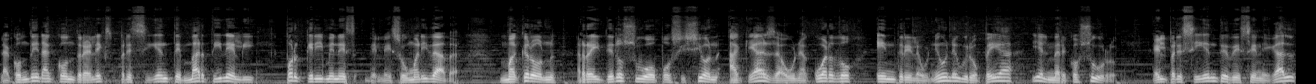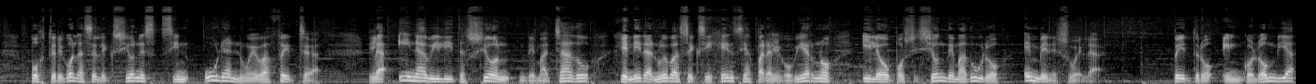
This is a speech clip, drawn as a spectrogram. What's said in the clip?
la condena contra el expresidente Martinelli por crímenes de lesa humanidad. Macron reiteró su oposición a que haya un acuerdo entre la Unión Europea y el Mercosur el presidente de Senegal postergó las elecciones sin una nueva fecha. La inhabilitación de Machado genera nuevas exigencias para el gobierno y la oposición de Maduro en Venezuela. Petro en Colombia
